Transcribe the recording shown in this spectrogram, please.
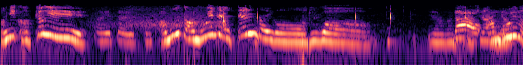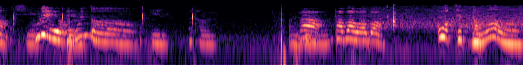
아니, 갑자기. 알겠다, 알겠다. 아무것도 안 보이는데 때린다, 이거. 누가. 여러분, 나. 안 보이나? 그래, 안. 보인다. 1. 다음. 안 나. 봐봐, 봐봐. 오, 됐다. 뭐야?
